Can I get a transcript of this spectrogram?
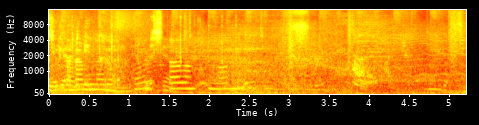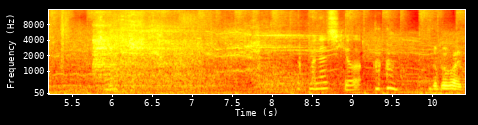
Brigade не стало. Ладно. Так мене з'їло. Добивайте.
